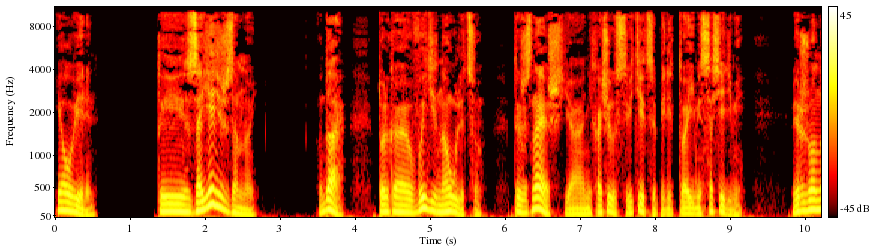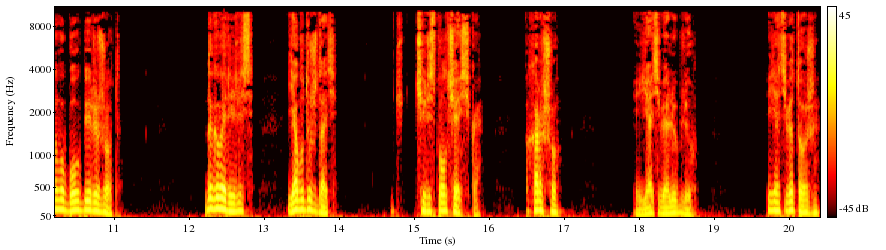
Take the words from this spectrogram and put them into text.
я уверен. Ты заедешь за мной? Да, только выйди на улицу. Ты же знаешь, я не хочу светиться перед твоими соседями. Верженного Бог бережет. Договорились. Я буду ждать. Ч через полчасика. Хорошо. Я тебя люблю. Я тебя тоже.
